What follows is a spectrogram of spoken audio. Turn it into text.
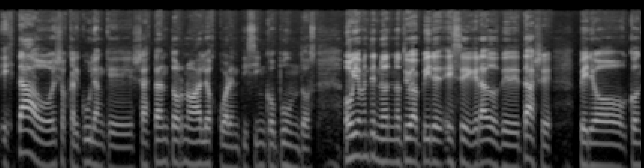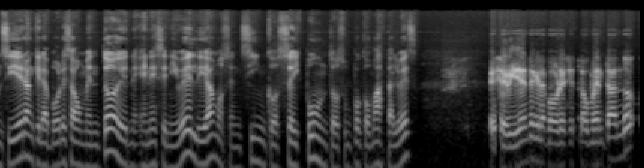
está o ellos calculan que ya está en torno a los 45 puntos. Obviamente no, no te voy a pedir ese grado de detalle, pero consideran que la pobreza aumentó en, en ese nivel, digamos, en 5 o 6 puntos, un poco más tal vez. Es evidente que la pobreza está aumentando,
